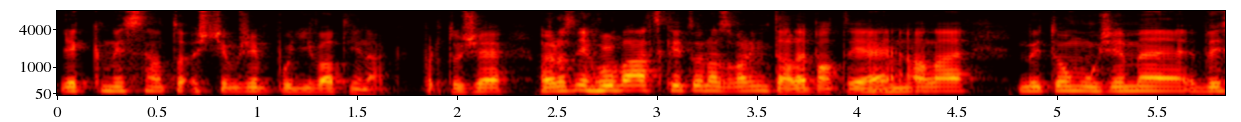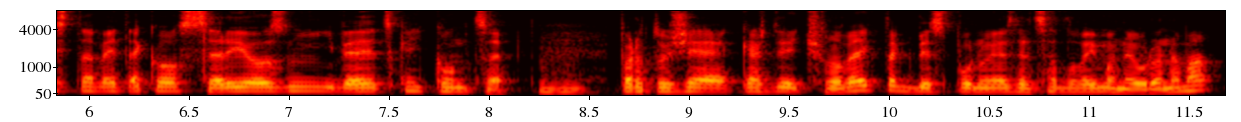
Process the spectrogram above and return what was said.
jak my se na to ještě můžeme podívat jinak. Protože hrozně hulvácky to nazvaný telepatie, mm-hmm. ale my to můžeme vystavit jako seriózní vědecký koncept. Mm-hmm. Protože každý člověk tak disponuje zrcadlovými neuronama,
